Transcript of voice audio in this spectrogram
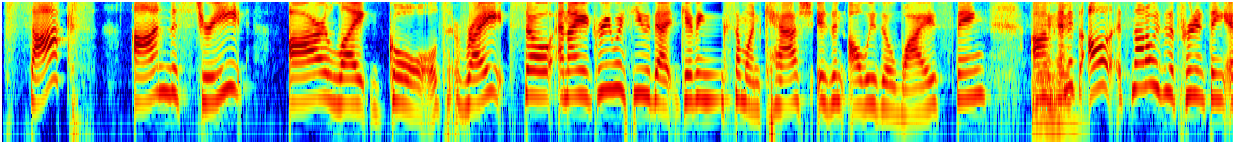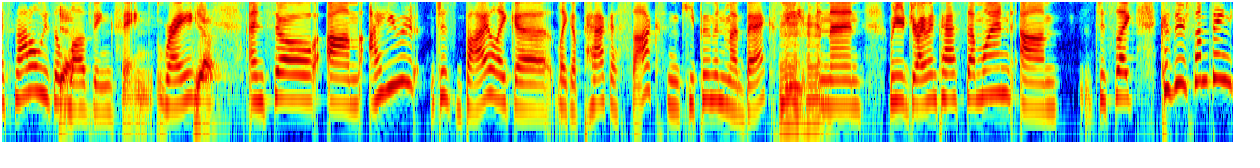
Socks on the street are like gold, right? So, and I agree with you that giving someone cash isn't always a wise thing. Um, mm-hmm. And it's all, it's not always the prudent thing. It's not always a yeah. loving thing, right? Yes. And so, um, I just buy like a, like a pack of socks and keep them in my back seat. Mm-hmm. And then when you're driving past someone, um, just like because there's something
